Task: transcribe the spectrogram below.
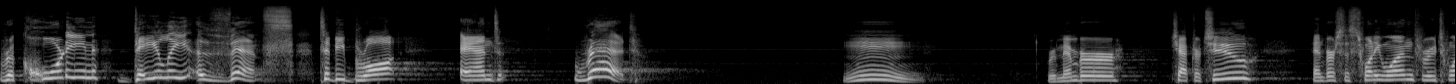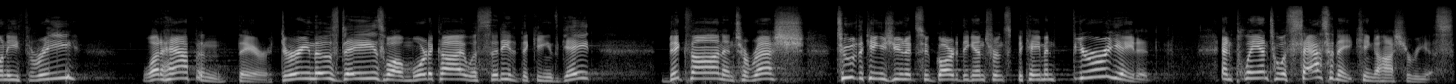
recording daily events to be brought and read. Hmm. Remember chapter 2 and verses 21 through 23? What happened there? During those days, while Mordecai was sitting at the king's gate, Bigthan and Teresh, two of the king's eunuchs who guarded the entrance, became infuriated and planned to assassinate King Ahasuerus.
